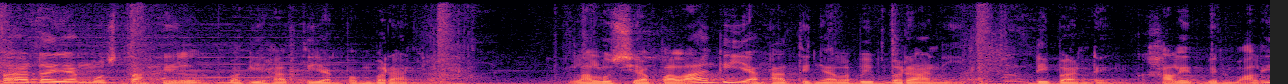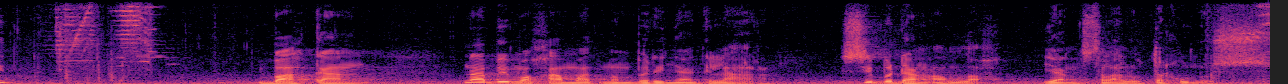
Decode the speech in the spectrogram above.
tak ada yang mustahil bagi hati yang pemberani. Lalu siapa lagi yang hatinya lebih berani dibanding Khalid bin Walid? Bahkan Nabi Muhammad memberinya gelar si bedang Allah yang selalu terhunus.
